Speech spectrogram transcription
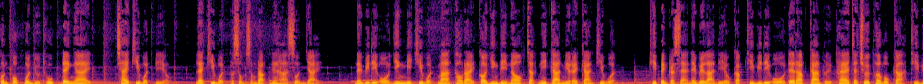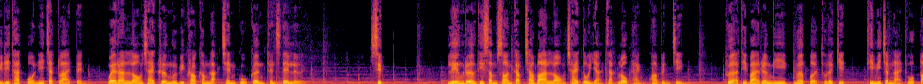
ค้นพบบน YouTube ได้ง่าย ใช้คีย์เวิร์ดเดียว และคีย์เวิร์ดผสมสำหรับเนื้อหาส่วนใหญ่ ในวิดีโอยิ่งมีคีย์เวิร์ดมากเท่าไหร่ก็ยิ่งดีนอกจากนี้การมีรายการคีย์เวิร์ดที่เป็นกระแสในเวลาเดียวกับที่วิดีโอได้รับการเผยแพร่จะช่วยเพิ่มโอกาสที่วิดีทัศน์โอนี้จะกลายเป็นไวรัลลองใช้เครื่องมือวิเคราะห์คำหลักเช่น Google Trends ได้เลย 10. เลี่ยงเรื่องที่ซ้ำซ้อนกับชาวบ้านลองใช้ตัวอย่างจากโลกแห่งความเป็นจริง เพื่ออธิบายเรื่องนี้เมื่อเปิดธุรกิจที่มีจำหน่ายทั่วไป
